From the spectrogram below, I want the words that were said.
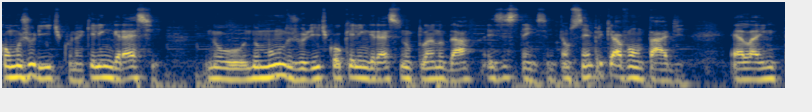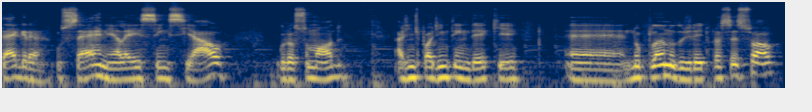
como jurídico, né? que ele ingresse no, no mundo jurídico ou que ele ingresse no plano da existência. Então, sempre que a vontade ela integra o cerne, ela é essencial, grosso modo, a gente pode entender que é, no plano do direito processual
